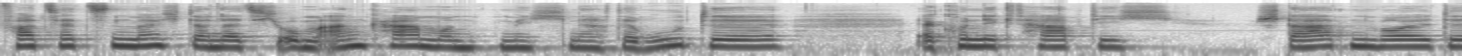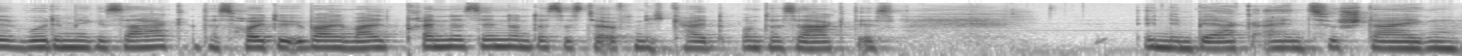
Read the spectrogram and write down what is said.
fortsetzen möchte. Und als ich oben ankam und mich nach der Route erkundigt habe, die ich starten wollte, wurde mir gesagt, dass heute überall Waldbrände sind und dass es der Öffentlichkeit untersagt ist, in den Berg einzusteigen.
